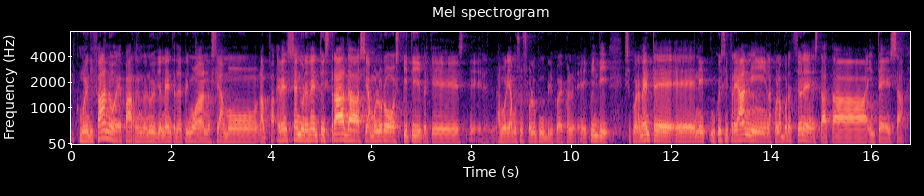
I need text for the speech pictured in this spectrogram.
Il Comune di Fano è partner da noi ovviamente dal primo anno, siamo, essendo un evento in strada siamo loro ospiti perché eh, lavoriamo sul suolo pubblico ecco, e quindi sicuramente eh, in questi tre anni la collaborazione è stata intensa.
